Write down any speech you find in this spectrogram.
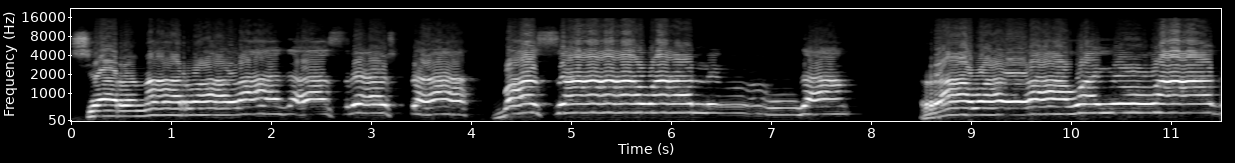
ಶರಣರೊಳಗ ಶ್ರೇಷ್ಠ ಬಸವಲಿಂಗ ರಾವಣ ವಯುವಾಗ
